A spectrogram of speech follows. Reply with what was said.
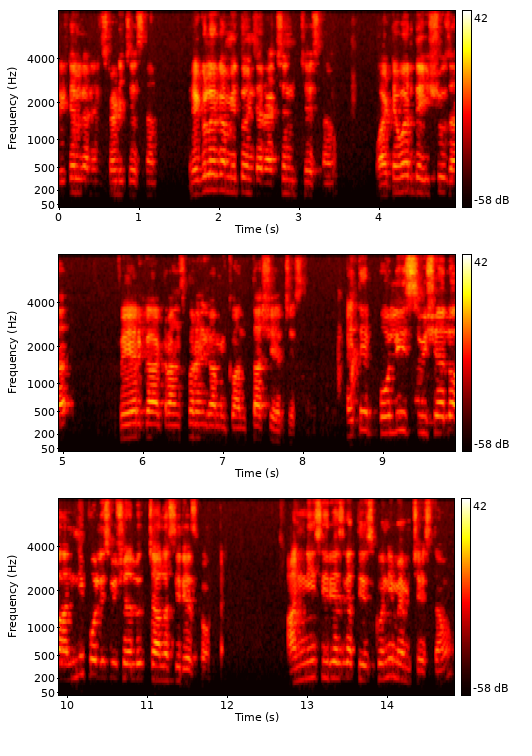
డీటెయిల్గా నేను స్టడీ చేస్తాను. రెగ్యులర్గా మీతో ఇంటరాక్షన్ చేస్తాను. వాట్ ఎవర్ ద ఇష్యూస్ ఆర్ ఫేర్గా ట్రాన్స్పరెంట్గా మీకు అంతా షేర్ చేస్తాను అయితే పోలీస్ విషయాలు అన్ని పోలీస్ విషయాలు చాలా సీరియస్గా ఉంటాయి. అన్నీ సీరియస్గా తీసుకుని మేము చేస్తాము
